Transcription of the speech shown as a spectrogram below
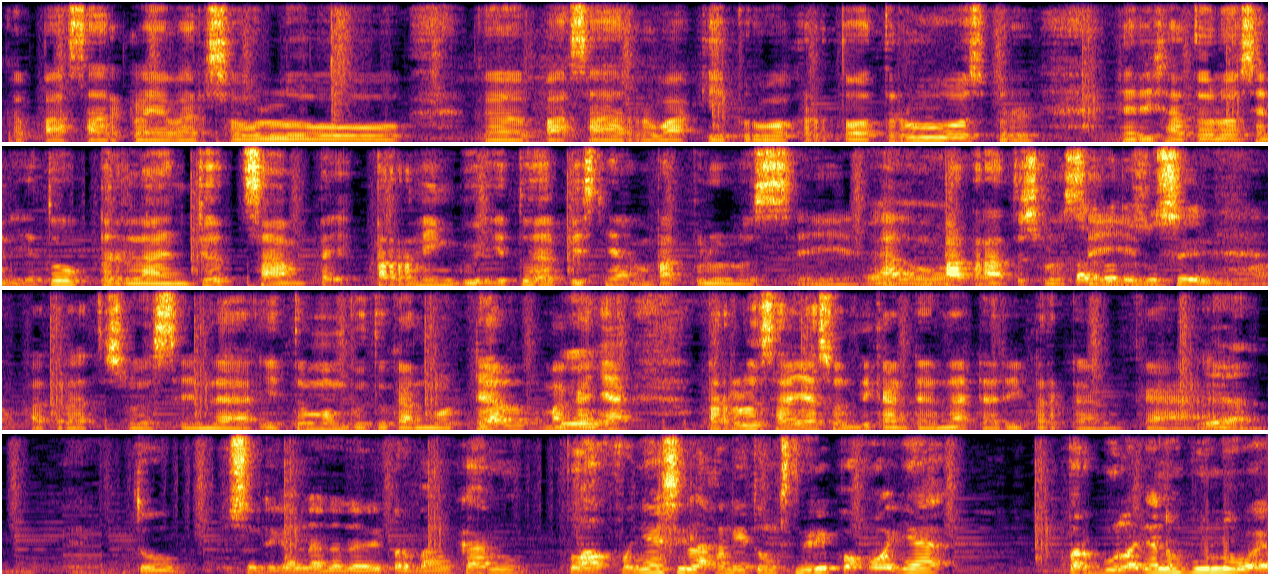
ke pasar Klewer Solo, ke pasar Wage Purwokerto terus ber, dari satu losen itu berlanjut sampai per minggu itu habisnya 40 losen. Ah, Oh. 400 losen. 400 lusin. 400 lusin lah itu membutuhkan modal makanya perlu saya suntikan dana dari perbankan Ya. Itu suntikan dana dari perbankan plafonnya silakan dihitung sendiri pokoknya per bulannya 60 we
